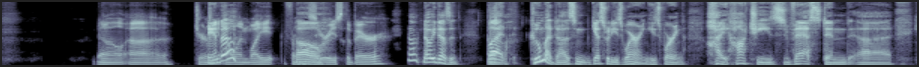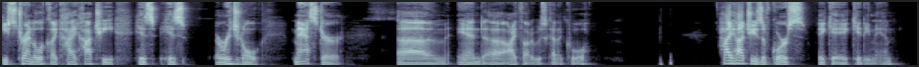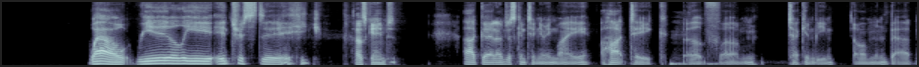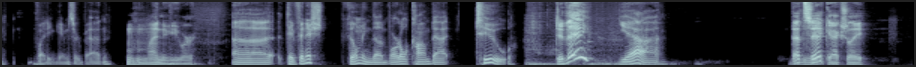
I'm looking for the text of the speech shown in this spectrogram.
No, uh Jeremy Panda? Allen White from Oh. the series The Bear. No, no, he doesn't. But Oh. Kuma does, and guess what he's wearing? He's wearing Heihachi's vest, and uh, he's trying to look like Heihachi, his his original master. Um, and uh, I thought it was kind of cool. Heihachi's, of course, aka Kitty Man. Wow, really interesting. How's games? Uh good. I'm just continuing my hot take of um Tekken being dumb and bad. Fighting games are bad. Mhm, I knew you were. Uh they finished filming the Mortal Kombat 2. Did they? Yeah. That's sick, actually.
